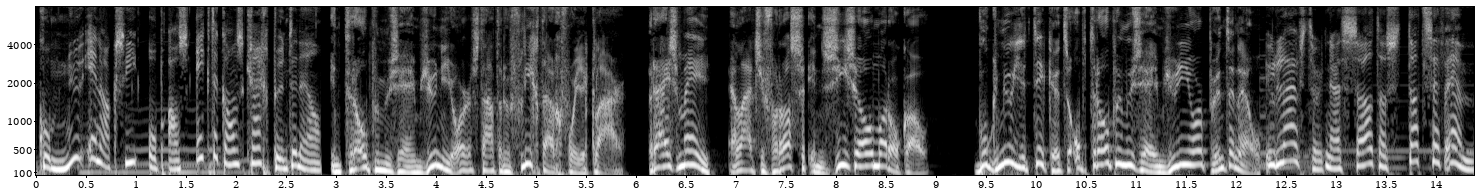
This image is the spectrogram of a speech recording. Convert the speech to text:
Kom nu in actie op alsikdekans.nl. In Tropenmuseum Junior staat er een vliegtuig voor je klaar. Reis mee en laat je verrassen in Zizo, Marokko. Boek nu je ticket op tropenmuseumjunior.nl. U luistert naar Salto Stads FM.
